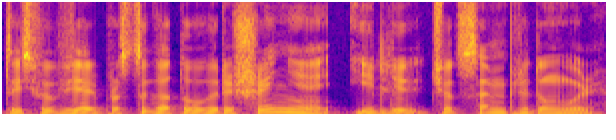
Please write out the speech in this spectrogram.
то есть вы взяли просто готовое решение или что-то сами придумывали?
